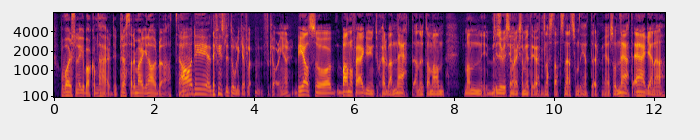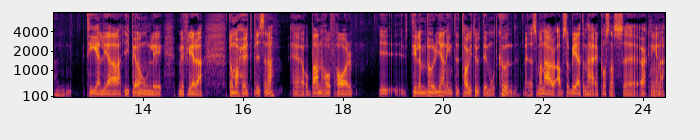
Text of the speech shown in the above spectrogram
Och vad är det som ligger bakom det här? Det är pressade marginaler bland annat. Ja, det, det finns lite olika förklaringar. Det är alltså, Bahnhof äger ju inte själva näten, utan man, man bedriver sin verksamhet i öppna stadsnät som det heter. Eh, Så nätägarna, Telia, IP-Only med flera, de har höjt priserna eh, och Bahnhof har i, till en början inte tagit ut det mot kund. Eh, Så man har absorberat de här kostnadsökningarna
